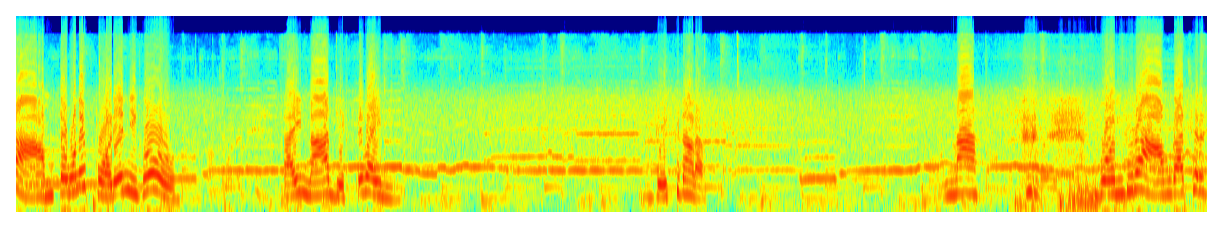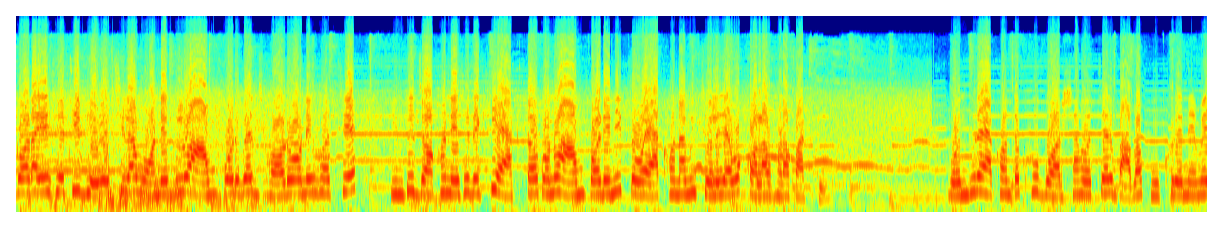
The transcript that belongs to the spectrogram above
আম তো মনে পড়েনি গো। তাই না দেখতে পাইনি। দেখি দাঁড়া। না, বন্ধুরা, আম গাছের গোড়ায় এসেছি, ভেবেছিলাম অনেকগুলো আম পড়বে, ঝড়ও অনেক হচ্ছে, কিন্তু যখন এসে দেখি একটাও কোনো আম পড়েনি, তো এখন আমি চলে যাব কলা ভরা পাড়তে। বন্ধুরা, এখন তো খুব বর্ষা হচ্ছে আর বাবা পুকুরে নেমে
